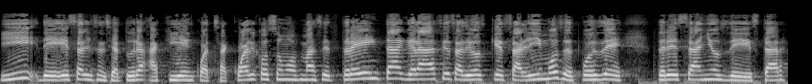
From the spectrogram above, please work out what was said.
y de esa licenciatura aquí en Coatzacoalcos somos más de 30. Gracias a Dios que salimos después de tres años de estar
